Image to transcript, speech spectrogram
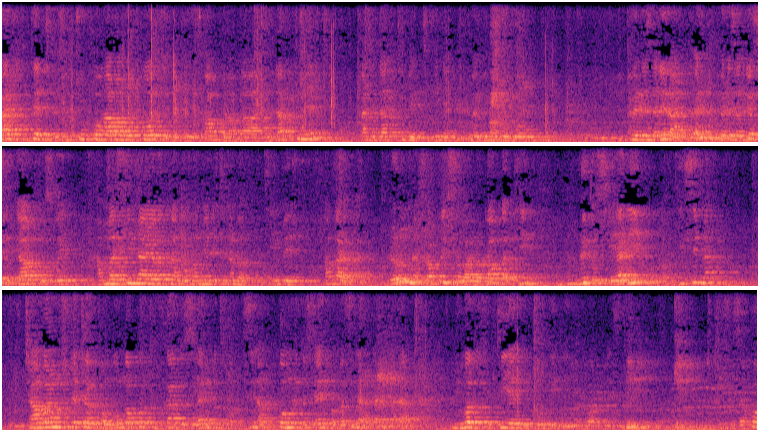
haje igitekerezo cy'uko habaho kote mu gihe twakoraga indakitimenti kandi indakitimenti ni inyandiko y'urwego iperereza rirangiye ariko iperereza ryose ryakozwe amazina y'abatangabuhamya ndetse n'amavitime agaragara rero umuntu ashobora kwisobanura akavuga ati muri dosiye yari bakavuga izina cyangwa n'ubushinjacyaha bikaba ngombwa ko tuvuga dosiye yari tukavuga izina kuko muri dosiye yari amazina aragaragara ni ho dufitiye impungenge nyakubahwa perezida twifuza ko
